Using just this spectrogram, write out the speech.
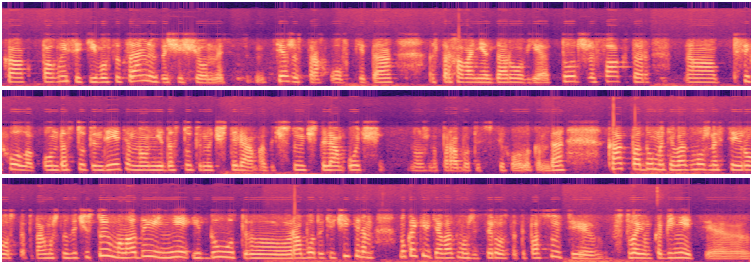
как повысить его социальную защищенность, те же страховки, да, страхование здоровья. Тот же фактор э, психолог, он доступен детям, но он недоступен учителям, а зачастую учителям очень нужно поработать с психологом, да. Как подумать о возможности роста, потому что зачастую молодые не идут э, работать учителем. Ну, какие у тебя возможности роста? Ты, по сути, в своем кабинете э,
